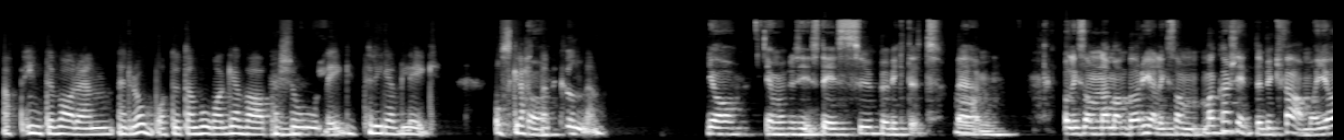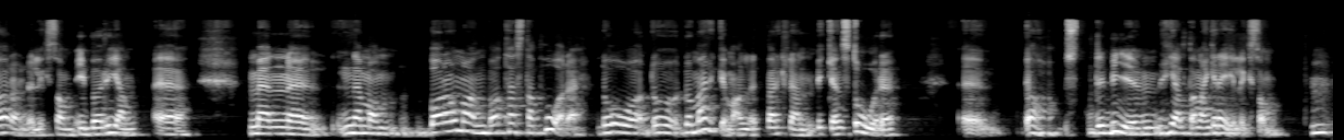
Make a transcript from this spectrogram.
Att inte vara en, en robot utan våga vara mm. personlig, mm. trevlig och skratta ja. med kunden. Ja, ja men precis. Det är superviktigt. Ja. Um, och liksom när man börjar, liksom, man kanske inte är bekväm att göra det liksom, i början. Uh, men uh, när man, bara om man bara testar på det, då, då, då märker man verkligen vilken stor... Uh, ja, det blir en helt annan grej liksom. Mm.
